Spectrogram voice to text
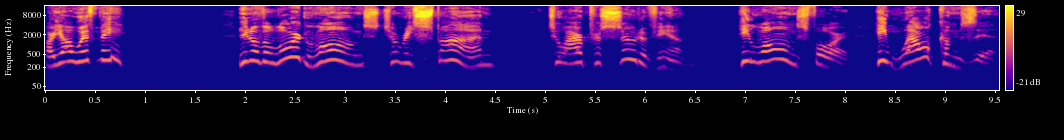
Are y'all with me? You know, the Lord longs to respond to our pursuit of him. He longs for it. He welcomes it.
